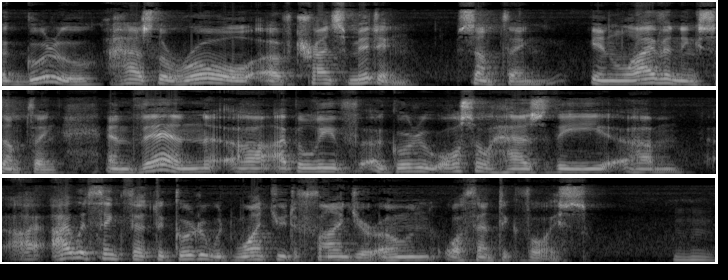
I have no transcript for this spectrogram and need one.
a guru has the role of transmitting something, enlivening something, and then uh, I believe a guru also has the. Um, I, I would think that the guru would want you to find your own authentic voice. mm-hmm.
